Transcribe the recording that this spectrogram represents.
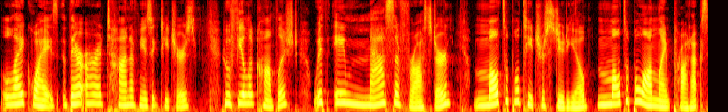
Likewise, there are a ton of music teachers who feel accomplished with a massive roster, multiple teacher studio, multiple online products,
